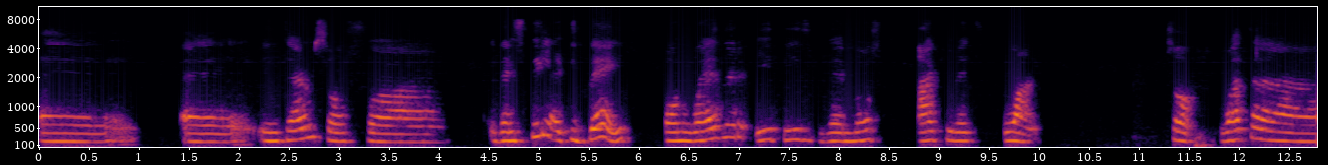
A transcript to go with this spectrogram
uh, uh, in terms of there is still a debate on whether it is the most accurate one. So what uh,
